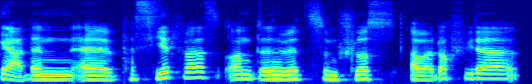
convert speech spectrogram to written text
ja, dann äh, passiert was und dann wird es zum Schluss aber doch wieder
